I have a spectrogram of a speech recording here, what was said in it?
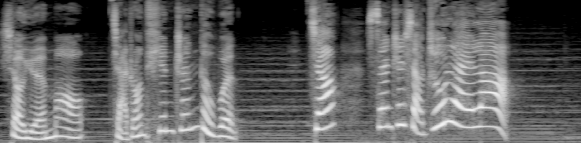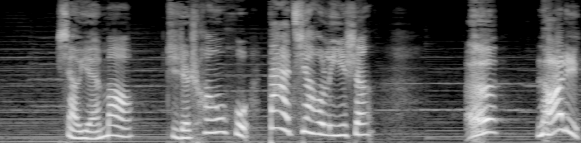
小圆帽假装天真的问：“瞧，三只小猪来了！”小圆帽指着窗户大叫了一声：“呃，哪里，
